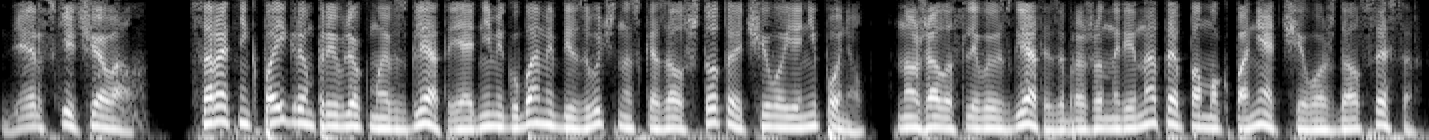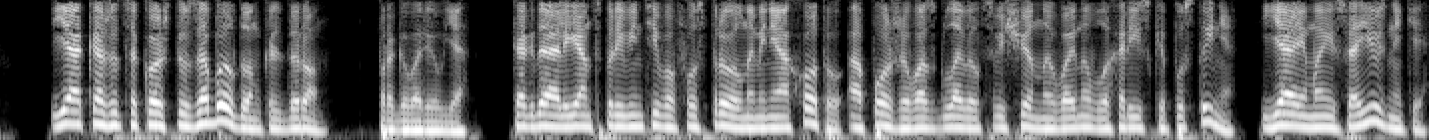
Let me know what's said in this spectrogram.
«Дерзкий чавал». Соратник по играм привлек мой взгляд и одними губами беззвучно сказал что-то, чего я не понял. Но жалостливый взгляд, изображенный Рената, помог понять, чего ждал Сессор. «Я, кажется, кое-что забыл, Дон Кальдерон», — проговорил я. «Когда Альянс Превентивов устроил на меня охоту, а позже возглавил священную войну в Лохарийской пустыне, я и мои союзники...»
